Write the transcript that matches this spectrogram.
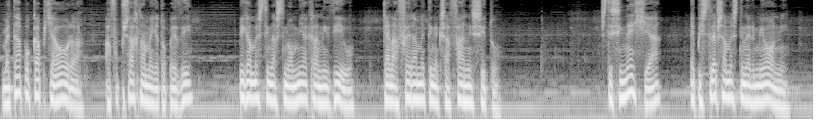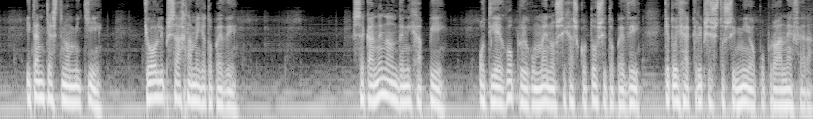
Μετά από κάποια ώρα, αφού ψάχναμε για το παιδί, πήγαμε στην αστυνομία Κρανιδίου και αναφέραμε την εξαφάνισή του. Στη συνέχεια, επιστρέψαμε στην Ερμιόνη. Ήταν και αστυνομική και όλοι ψάχναμε για το παιδί. Σε κανέναν δεν είχα πει ότι εγώ προηγουμένως είχα σκοτώσει το παιδί και το είχα κρύψει στο σημείο που προανέφερα.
